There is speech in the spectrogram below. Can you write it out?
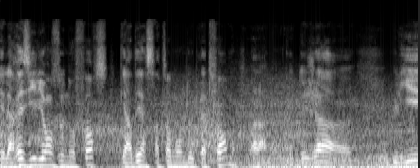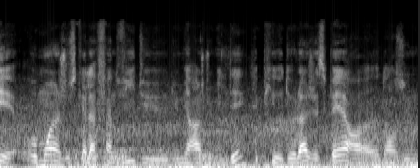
et la résilience de nos forces, garder un certain nombre de plateformes. Voilà, donc déjà euh, au moins jusqu'à la fin de vie du, du Mirage 2000D. Et puis au-delà, j'espère, euh, dans une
